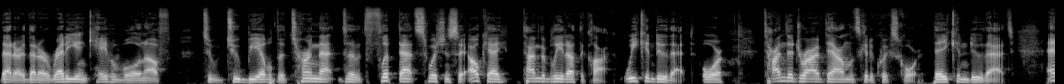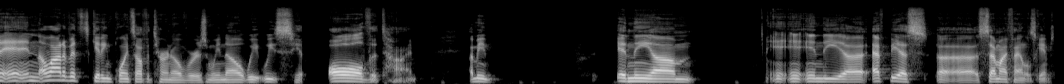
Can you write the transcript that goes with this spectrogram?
that are that are ready and capable enough to to be able to turn that to flip that switch and say, okay, time to bleed out the clock. We can do that, or time to drive down. Let's get a quick score. They can do that, and and a lot of it's getting points off of turnovers. And we know we we see it all the time. I mean, in the um in, in the uh, FBS uh, semifinals games,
